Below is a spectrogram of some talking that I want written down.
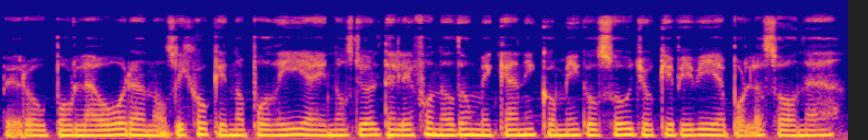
Pero por la hora nos dijo que no podía y nos dio el teléfono de un mecánico amigo suyo que vivía por la zona.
